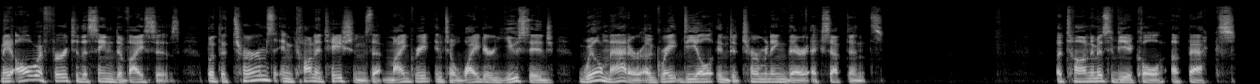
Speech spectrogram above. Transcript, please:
may all refer to the same devices, but the terms and connotations that migrate into wider usage will matter a great deal in determining their acceptance. Autonomous vehicle effects.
